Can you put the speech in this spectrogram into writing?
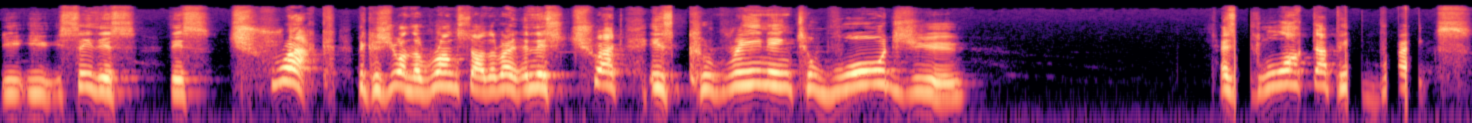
you, you see this, this truck because you're on the wrong side of the road. And this truck is careening towards you as he's locked up his brakes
